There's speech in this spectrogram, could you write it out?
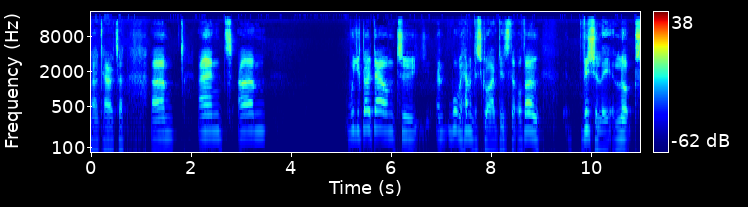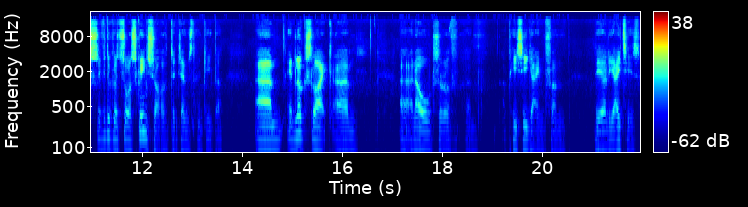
uh, character, um, and um, well, you go down to and what we haven't described is that although visually it looks, if you look at sort of screenshot of the Gemstone Keeper, um, it looks like um, uh, an old sort of um, PC game from the early 80s.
